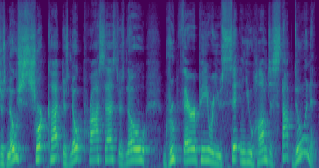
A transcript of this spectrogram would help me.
There's no shortcut, there's no process, there's no group therapy where you sit and you hum. Just stop doing it.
